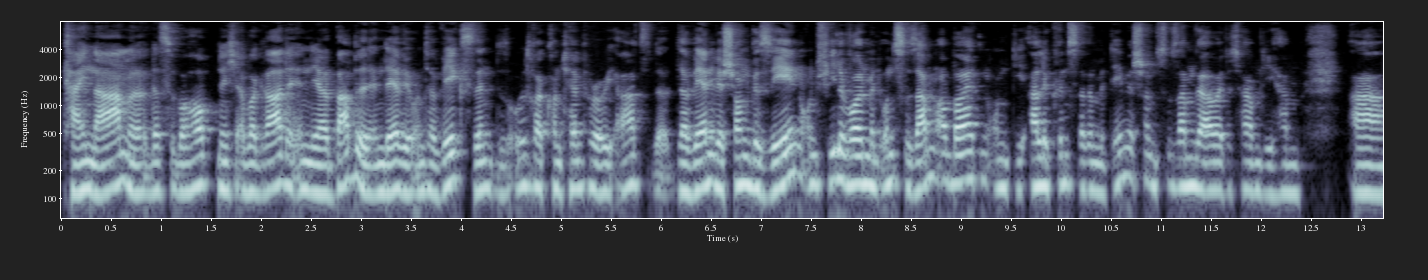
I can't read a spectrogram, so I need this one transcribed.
kein Name, das überhaupt nicht, aber gerade in der Bubble, in der wir unterwegs sind, das Ultra Contemporary Arts, da, da, werden wir schon gesehen und viele wollen mit uns zusammenarbeiten und die alle Künstlerinnen, mit denen wir schon zusammengearbeitet haben, die haben äh,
